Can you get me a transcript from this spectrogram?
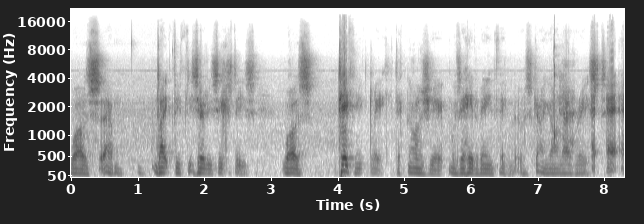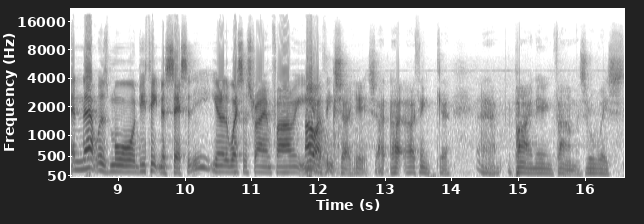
was um, late 50s, early 60s, was technically technology was ahead of anything that was going on over east. And that was more, do you think, necessity? You know, the West Australian farming? Oh, know- I think so. Yes, I, I, I think uh, um, pioneering farmers are always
